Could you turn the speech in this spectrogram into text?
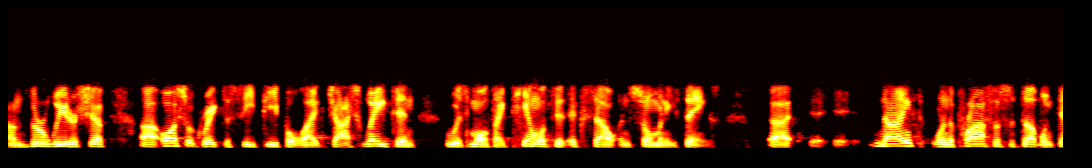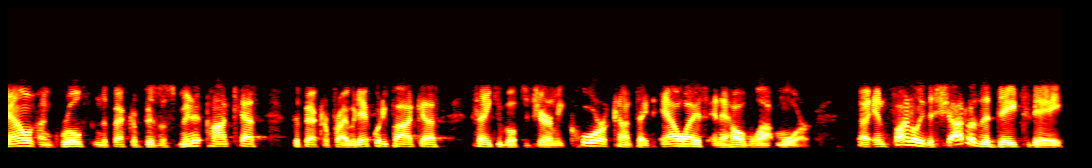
on their leadership. Uh, also, great to see people like Josh Layton, who is multi talented, excel in so many things. Uh, ninth, we're in the process of doubling down on growth in the Becker Business Minute podcast, the Becker Private Equity podcast. Thank you both to Jeremy Corr, Contact Allies, and a hell of a lot more. Uh, and finally, the shout of the day today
